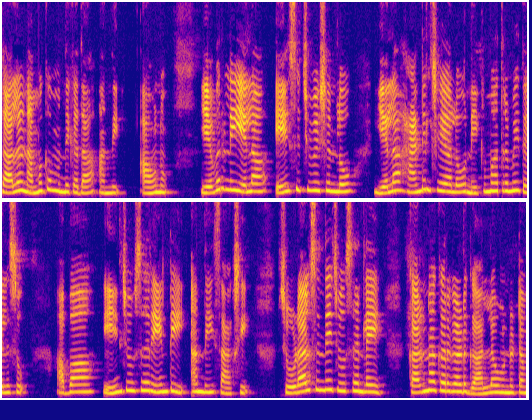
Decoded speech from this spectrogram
చాలా నమ్మకం ఉంది కదా? అంది. అవును. ఎవరిని ఎలా ఏ సిచ్యువేషన్లో ఎలా హ్యాండిల్ చేయాలో నీకు మాత్రమే తెలుసు. అబ్బా ఏం చూసారేంటి అంది సాక్షి. చూడాల్సిందే చూశానులే. కరుణాకర్ గారు గాల్లో ఉండటం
